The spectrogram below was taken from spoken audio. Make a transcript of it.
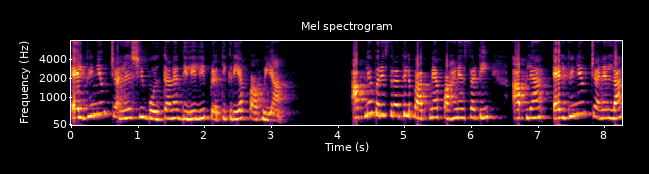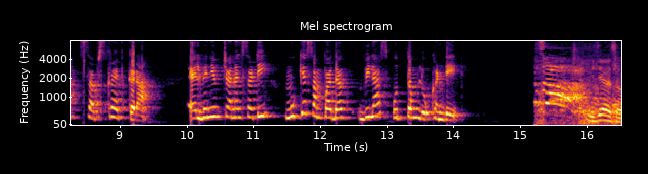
एल्व्हिन्यू न्यूज चॅनलशी बोलताना दिलेली प्रतिक्रिया पाहूया. आपल्या परिसरातील बातम्या पाहण्यासाठी आपल्या एलव्ही न्यूज चॅनलला सबस्क्राईब करा. एलव्ही न्यूज चॅनलसाठी मुख्य संपादक विलास उत्तम लोखंडे. विजय असो.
